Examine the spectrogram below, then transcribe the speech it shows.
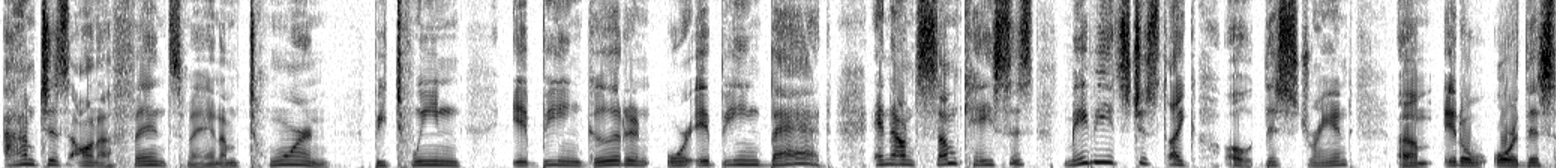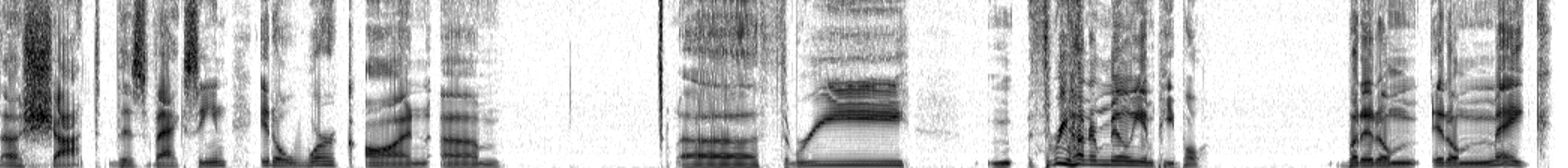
I'm just on a fence, man. I'm torn between it being good and or it being bad. And on some cases, maybe it's just like, oh, this strand, um, it'll or this uh, shot, this vaccine, it'll work on um, uh, three, three hundred million people, but it'll it'll make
